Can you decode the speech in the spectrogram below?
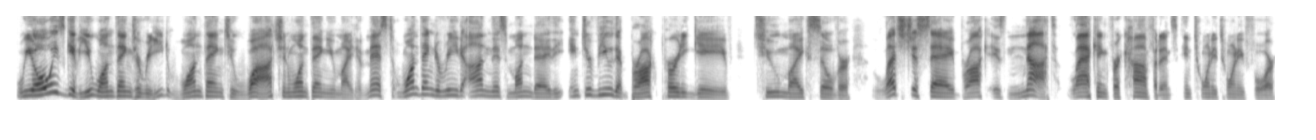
We always give you one thing to read, one thing to watch, and one thing you might have missed. One thing to read on this Monday the interview that Brock Purdy gave to Mike Silver. Let's just say Brock is not lacking for confidence in 2024.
